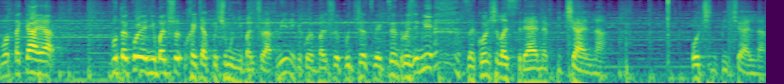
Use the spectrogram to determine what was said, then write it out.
вот такая вот такое небольшое, хотя почему небольшое охренение, какое большое путешествие к центру Земли, закончилось реально печально. очень печально.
